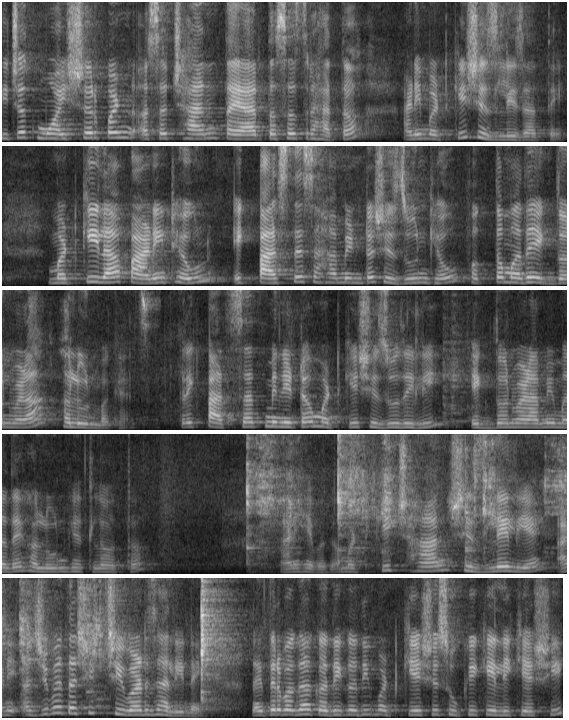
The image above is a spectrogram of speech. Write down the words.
तिच्यात मॉइश्चर पण असं छान तयार तसंच राहतं आणि मटकी शिजली जाते. मटकीला पाणी ठेवून एक पाच ते सहा मिनटं शिजवून घेऊ. फक्त मध्ये एक दोन वेळा हलवून बघायचं. तर एक पाच सात मिनिटं मटकी शिजू दिली. एक दोन वेळा मी मध्ये हलवून घेतलं होतं. आणि हे बघा मटकी छान शिजलेली आहे आणि अजिबात अशी चिवट झाली नाही. नाहीतर बघा कधी कधी मटकी अशी सुकी केली की अशी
